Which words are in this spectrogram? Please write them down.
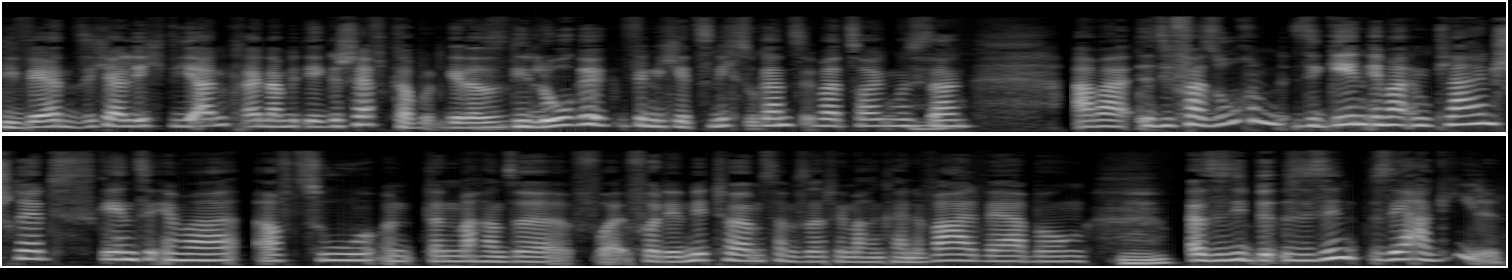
Die werden sicherlich die ankreiden, damit ihr Geschäft kaputt geht. Also die Logik finde ich jetzt nicht so ganz überzeugend, muss ich mhm. sagen. Aber sie versuchen, sie gehen immer im kleinen Schritt, gehen sie immer auf zu und dann machen sie vor, vor den Midterms, haben sie gesagt, wir machen keine Wahlwerbung. Mhm. Also sie, sie sind sehr agil.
